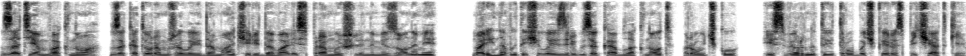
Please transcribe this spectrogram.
затем в окно, за которым жилые дома чередовались с промышленными зонами, Марина вытащила из рюкзака блокнот, ручку и свернутые трубочкой распечатки.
